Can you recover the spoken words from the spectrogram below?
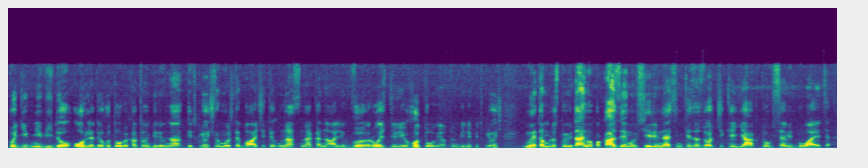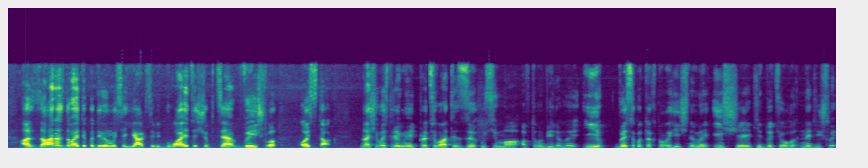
подібні відеоогляди готових автомобілів на під ключ ви можете бачити у нас на каналі в розділі Готові автомобілі під ключ. Ми там розповідаємо, показуємо всі рівнесенькі зазорчики, як то все відбувається. А зараз давайте подивимося, як це відбувається, щоб це вийшло ось так. Наші майстри вміють працювати з усіма автомобілями і високотехнологічними, і ще які до цього не дійшли.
